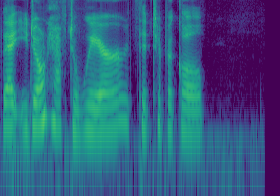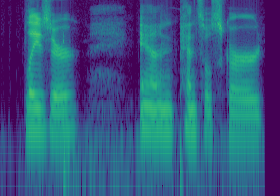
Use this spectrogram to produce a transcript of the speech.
that you don't have to wear the typical blazer and pencil skirt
